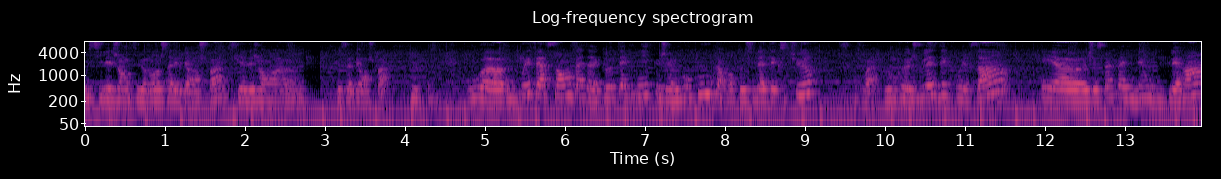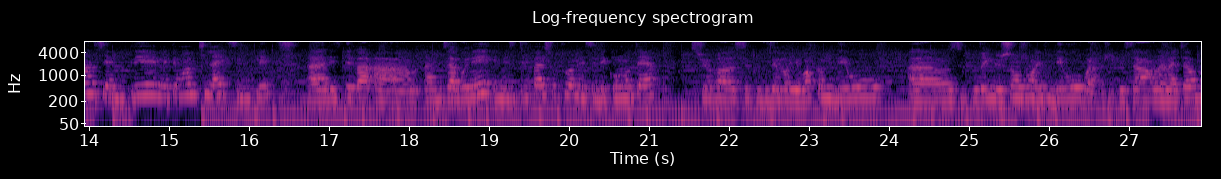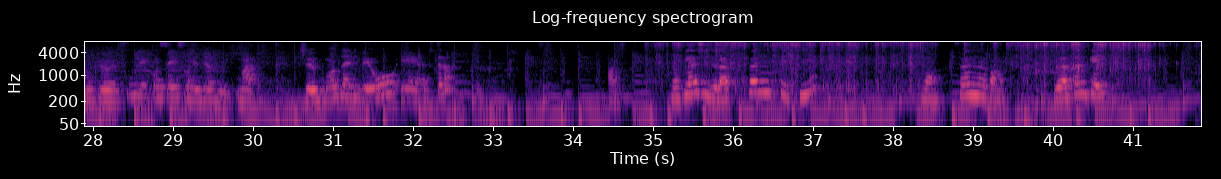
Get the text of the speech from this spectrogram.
ou si les gens qui le mangent ça les dérange pas, s'il y a des gens euh, que ça dérange pas. ou vous pouvez faire ça en fait avec l'autre technique que j'aime beaucoup, qui apporte aussi de la texture. Voilà, donc je vous laisse découvrir ça et j'espère que la vidéo vous plaira. Si elle vous plaît, mettez-moi un petit like s'il vous plaît. n'hésitez pas à, à, vous abonner et n'hésitez pas surtout à me laisser des commentaires sur ce que vous aimeriez voir comme vidéo, euh, si vous que je change dans les vidéos, voilà, je fais ça en amateur, donc euh, tous les conseils sont les bienvenus. Voilà, je vous montre la vidéo et à tout à l'heure. Voilà. Donc là, j'ai de la Fun. Non, Fun, pardon. De la Fun Cake.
